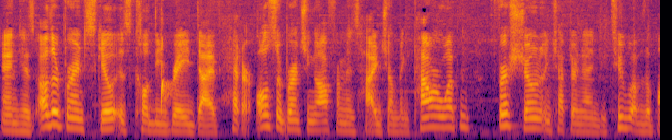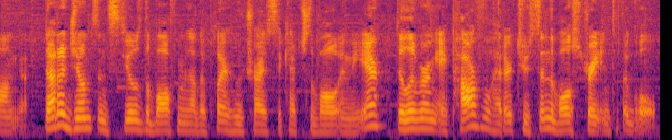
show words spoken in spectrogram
And his other branch skill is called the Raid Dive Header, also branching off from his high jumping power weapon, first shown in chapter 92 of the manga. Dada jumps and steals the ball from another player who tries to catch the ball in the air, delivering a powerful header to send the ball straight into the goal.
